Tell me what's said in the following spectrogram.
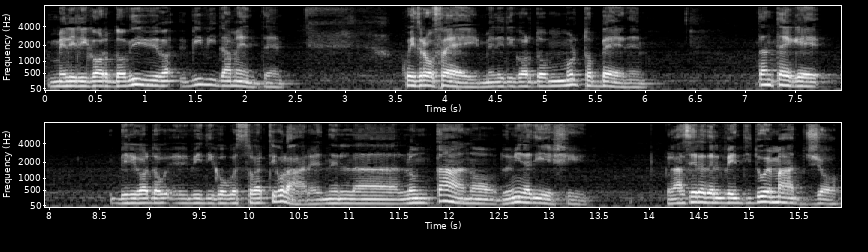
me li ricordo viviva, vividamente. Quei trofei me li ricordo molto bene. Tant'è che vi, ricordo, vi dico questo particolare, nel lontano 2010, la sera del 22 maggio,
